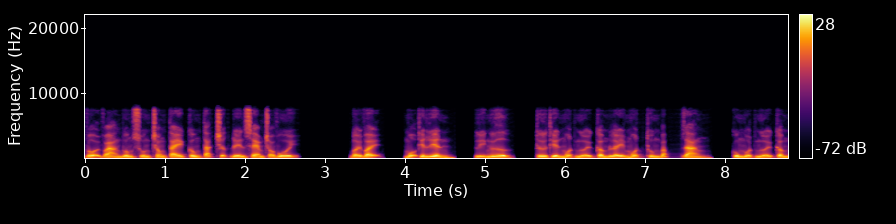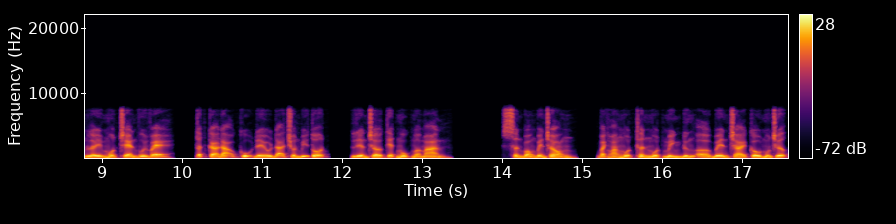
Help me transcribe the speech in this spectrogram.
vội vàng buông xuống trong tay công tác trước đến xem trò vui. Bởi vậy, mộ thiên liên, Lý Ngư, Từ Thiến một người cầm lấy một thúng bắp rang, cùng một người cầm lấy một chén vui vẻ, tất cả đạo cụ đều đã chuẩn bị tốt, liền chờ tiết mục mở màn. Sân bóng bên trong, Bạch Hoang một thân một mình đứng ở bên trái cầu môn trước,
